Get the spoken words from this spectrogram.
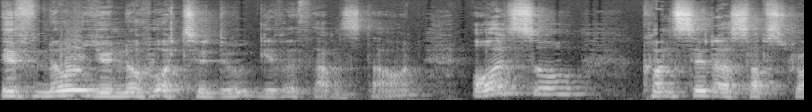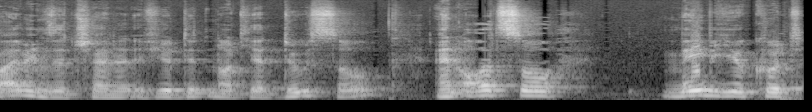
If no, you know what to do, give a thumbs down. Also, consider subscribing the channel if you did not yet do so. And also, maybe you could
